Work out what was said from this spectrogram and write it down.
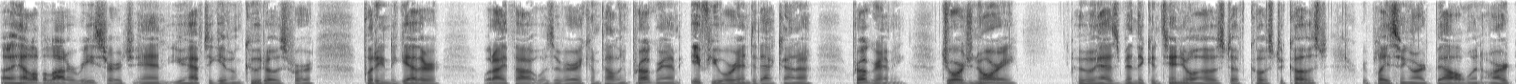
a hell of a lot of research, and you have to give him kudos for putting together what I thought was a very compelling program if you were into that kind of programming. George Noory, who has been the continual host of Coast to Coast, replacing Art Bell when Art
